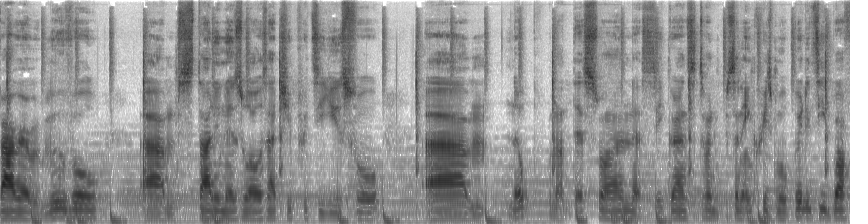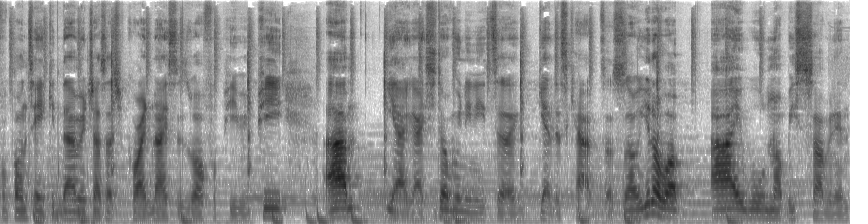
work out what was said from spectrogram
barrier removal. Um, stunning as well is actually pretty useful. Um, nope, not this one. Let's see, grants a 20% increased mobility buff upon taking damage. That's actually quite nice as well for PvP. Um, yeah, guys, you don't really need to get this character. So you know what? I will not be summoning.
